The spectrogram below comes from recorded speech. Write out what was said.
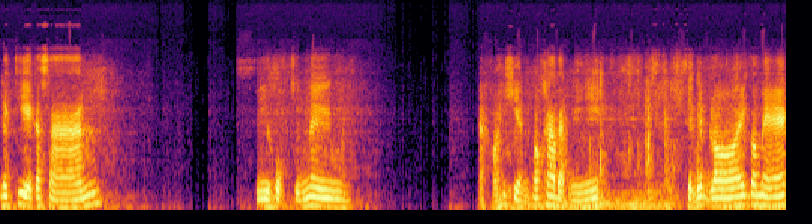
เลขที่เอกสารสี่หกศูนย์หนึ่งขอให้เขียนคร่าวๆแบบนี้ เสร็จเรียบร้อยก็แม็ก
